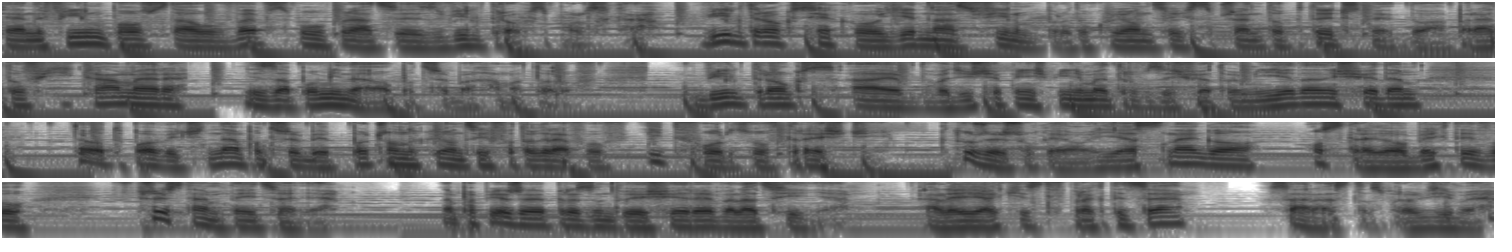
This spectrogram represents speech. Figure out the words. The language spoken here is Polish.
Ten film powstał we współpracy z Viltrox Polska. Viltrox jako jedna z firm produkujących sprzęt optyczny do aparatów i kamer nie zapomina o potrzebach amatorów. Viltrox AF 25 mm ze światłem 1.7 to odpowiedź na potrzeby początkujących fotografów i twórców treści, którzy szukają jasnego, ostrego obiektywu w przystępnej cenie. Na papierze prezentuje się rewelacyjnie, ale jak jest w praktyce? Zaraz to sprawdzimy.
